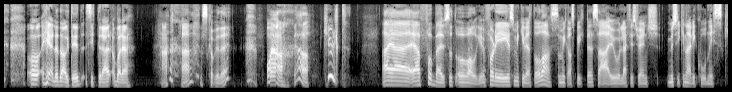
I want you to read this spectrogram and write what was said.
og hele dagtid sitter her og bare Hæ? Hæ? Skal vi det? Å ja, Ja. kult. Nei, jeg, jeg er forbauset over valget. For de som ikke vet det da, som ikke har spilt det, så er jo Life is Strange Musikken er ikonisk.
